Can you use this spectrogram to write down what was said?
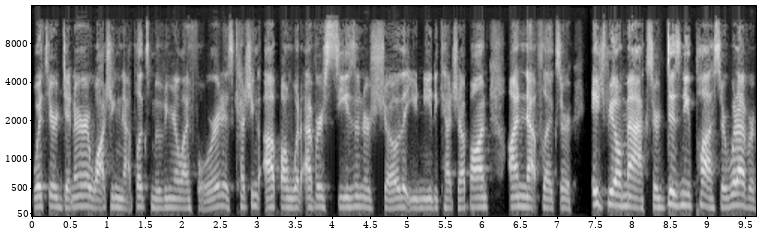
with your dinner, watching Netflix, moving your life forward, is catching up on whatever season or show that you need to catch up on on Netflix or HBO Max or Disney Plus or whatever.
